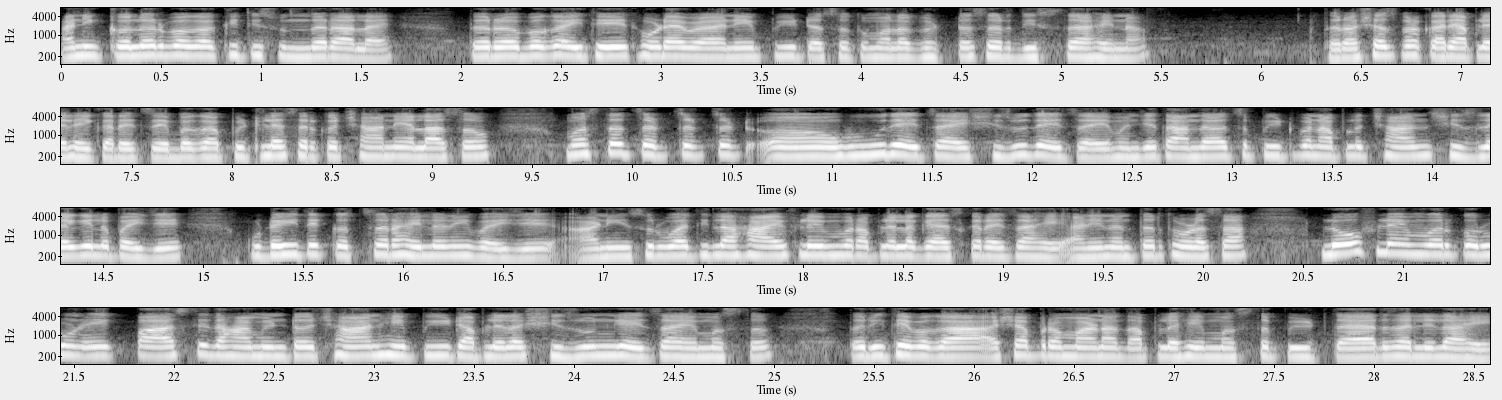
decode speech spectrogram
आणि कलर बघा किती सुंदर आला आहे तर बघा इथे थोड्या वेळाने पीठ असं तुम्हाला घट्टसर दिसतं आहे ना? तर अशाच प्रकारे आपल्याला हे करायचं आहे बघा पिठल्यासारखं छान याला असं मस्त चटचटचट होऊ द्यायचं आहे शिजू द्यायचं आहे म्हणजे तांदळाचं पीठ पण आपलं छान शिजलं गेलं पाहिजे. कुठेही ते कच्चं राहिलं नाही पाहिजे. आणि सुरुवातीला हाय फ्लेमवर आपल्याला गॅस करायचा आहे. आणि नंतर थोडासा लो फ्लेमवर करून एक पाच ते दहा मिनटं छान हे पीठ आपल्याला शिजून घ्यायचं आहे मस्त. तर इथे बघा अशा प्रमाणात आपलं हे मस्त पीठ तयार झालेलं आहे.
